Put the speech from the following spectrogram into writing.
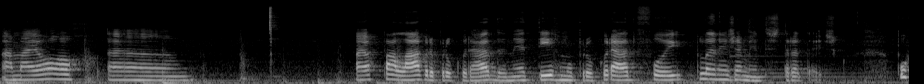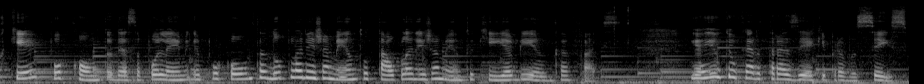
a maior uh, maior palavra procurada, né, termo procurado foi planejamento estratégico. Por quê? Por conta dessa polêmica, por conta do planejamento, tal planejamento que a Bianca faz. E aí o que eu quero trazer aqui para vocês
